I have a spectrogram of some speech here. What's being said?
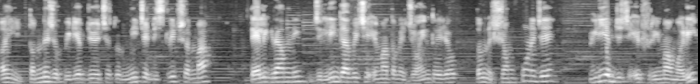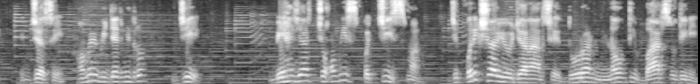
અહીં તમને જો પીડીએફ જોઈએ છે, તો નીચે ડિસ્ક્રિપ્શનમાં ટેલિગ્રામની જે લિંક આપી છે, એમાં તમે જોઈન થઈ જાઓ. તમને સંપૂર્ણ જે પીડીએફ જે છે, એ ફ્રીમાં મળી જશે. હવે વિદ્યાર્થી મિત્રો, જે બે હજાર ચોવીસ પચીસમાં જે પરીક્ષા યોજાનાર છે, ધોરણ નવથી બાર સુધીની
